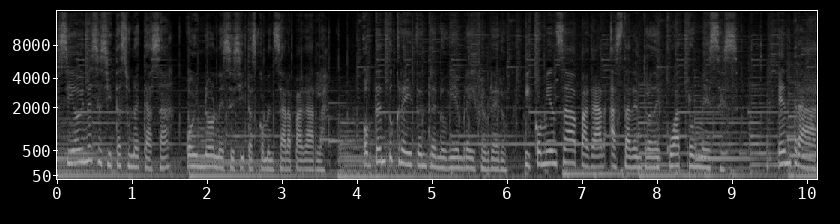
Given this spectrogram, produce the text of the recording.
Si hoy necesitas una casa, hoy no necesitas comenzar a pagarla. Obtén tu crédito entre noviembre y febrero y comienza a pagar hasta dentro de cuatro meses. Entra a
